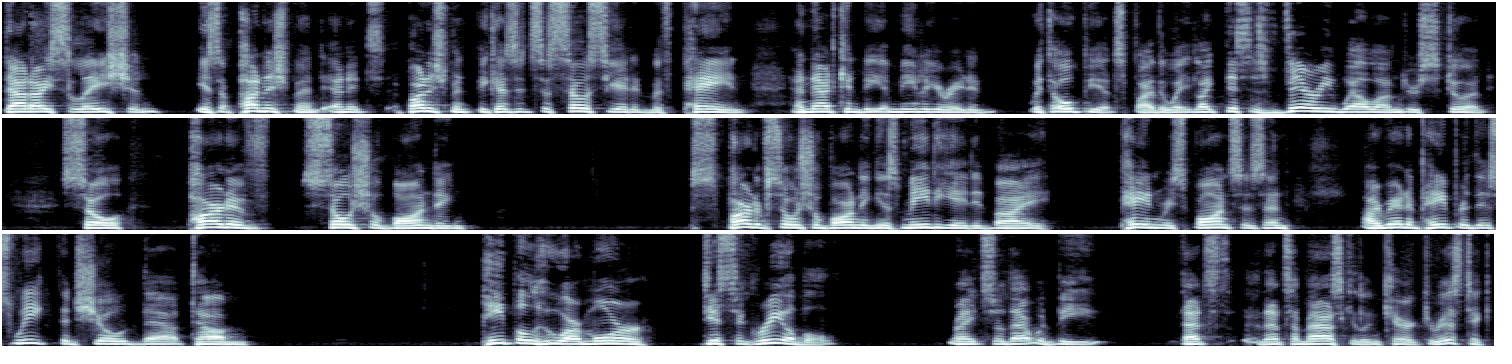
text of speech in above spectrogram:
that isolation is a punishment, and it's a punishment because it's associated with pain, and that can be ameliorated with opiates, by the way. Like this is very well understood. So part of social bonding, part of social bonding is mediated by pain responses. And I read a paper this week that showed that um, people who are more disagreeable, right? So that would be that's that's a masculine characteristic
